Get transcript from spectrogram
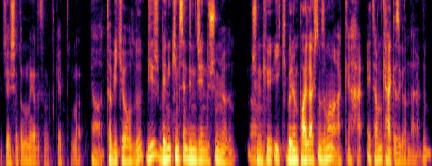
hiç yaşadın mı ya da tanıklık ettin mi? Ya tabii ki oldu. Bir, beni kimsenin dinleyeceğini düşünmüyordum. Aa. Çünkü ilk bölümü paylaştığım zaman etrafımdaki herkese gönderdim.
